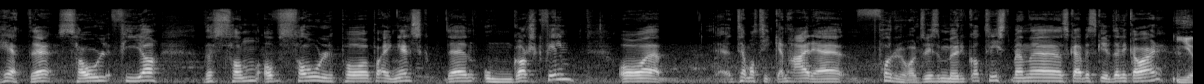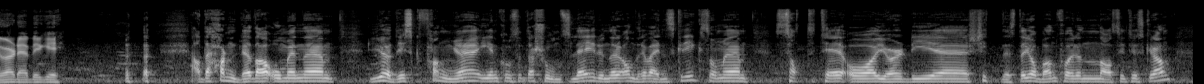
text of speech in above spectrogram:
heter Soul Fia. The Son of Soul på, på engelsk. Det er en ungarsk film. Og eh, tematikken her er forholdsvis mørk og trist, men eh, skal jeg beskrive det likevel? Gjør det, Birger. Ja, Det handler da om en eh, jødisk fange i en konsentrasjonsleir under andre verdenskrig som er satt til å gjøre de eh, skitneste jobbene for nazityskerne.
